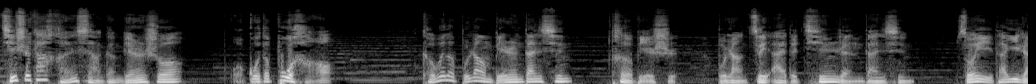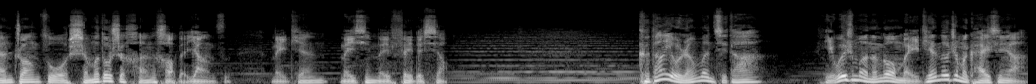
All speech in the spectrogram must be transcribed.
其实他很想跟别人说，我过得不好，可为了不让别人担心，特别是不让最爱的亲人担心，所以他依然装作什么都是很好的样子，每天没心没肺的笑。可当有人问起他，你为什么能够每天都这么开心啊？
